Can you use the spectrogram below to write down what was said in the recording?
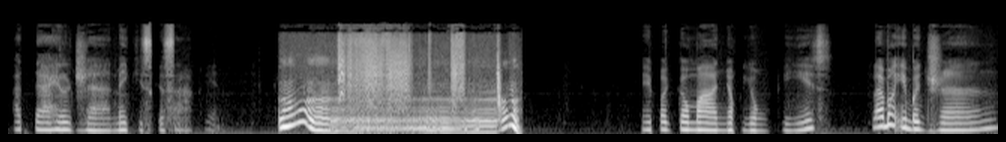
At dahil dyan, may kiss ka sa akin. May pagkamanyok yung kiss. Wala bang iba dyan?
